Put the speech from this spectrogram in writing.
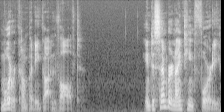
Motor Company got involved. In December 1940,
